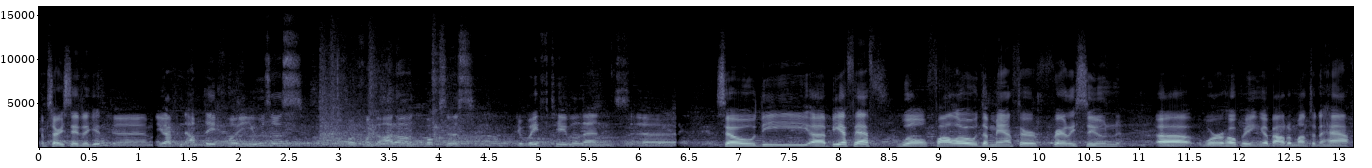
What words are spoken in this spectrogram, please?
I'm sorry, say it again? The, you have an update for the users for, from the audio boxes, the wavetable and uh, so the uh, BFF will follow the Manther fairly soon. Uh, we're hoping about a month and a half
